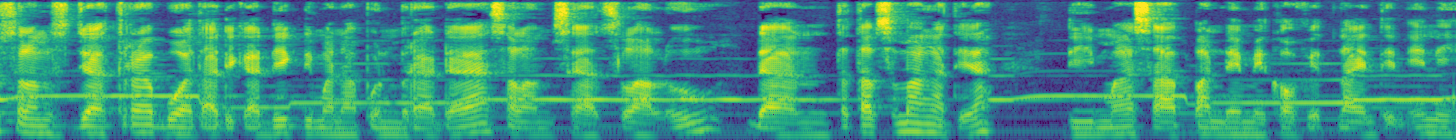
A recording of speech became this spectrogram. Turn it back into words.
salam sejahtera buat adik-adik di mana pun berada, salam sehat selalu, dan tetap semangat ya di masa pandemi COVID-19 ini.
